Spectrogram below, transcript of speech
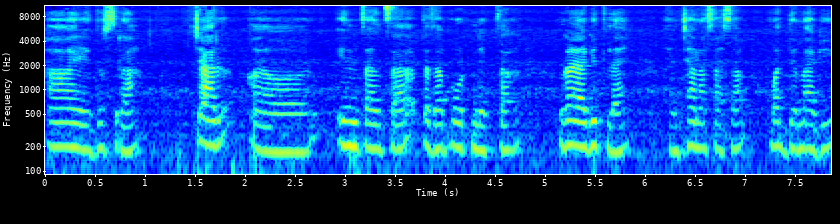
हा आहे दुसरा. चार इंचांचा त्याचा बोटनेकचा गळा घेतला आहे आणि छान असा असा मध्यमागी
